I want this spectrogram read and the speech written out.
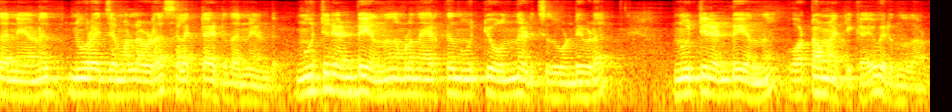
തന്നെയാണ് നൂറെ ജമൽ അവിടെ സെലക്ട് ആയിട്ട് തന്നെയുണ്ട്. നൂറ്റി രണ്ട് എന്ന് നമ്മൾ നേരത്തെ നൂറ്റി ഒന്ന് അടിച്ചതുകൊണ്ട് ഇവിടെ നൂറ്റി രണ്ട് എന്ന് ഓട്ടോമാറ്റിക്കായി വരുന്നതാണ്.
